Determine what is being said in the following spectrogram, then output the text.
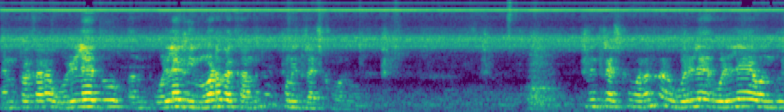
ನನ್ನ ಪ್ರಕಾರ ಒಳ್ಳೇದು ಅಂತ ಒಳ್ಳೇದು ನೀವು ನೋಡಬೇಕಂದ್ರೆ ಪುನೀತ್ ರಾಜ್ಕುಮಾರ್ ಅವರು ಪುನೀತ್ ರಾಜ್ಕುಮಾರ್ ಅಂದ್ರೆ ಒಳ್ಳೆ ಒಳ್ಳೆಯ ಒಂದು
